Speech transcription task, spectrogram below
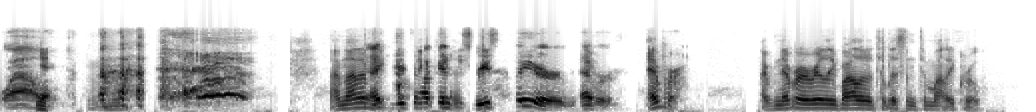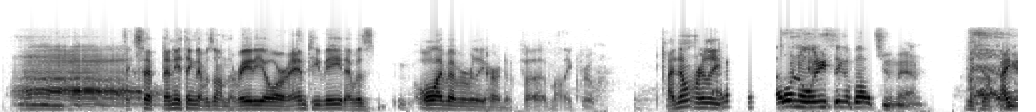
Wow. Yeah. Mhm. I'm not a Hey, big, You're talking just recently or ever? ever. I've never really bothered to listen to Motley Crue, Ah. except anything that was on the radio or MTV. That was all I've ever really heard of uh, Motley Crue. I don't really. I don't know anything about you, man. I,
